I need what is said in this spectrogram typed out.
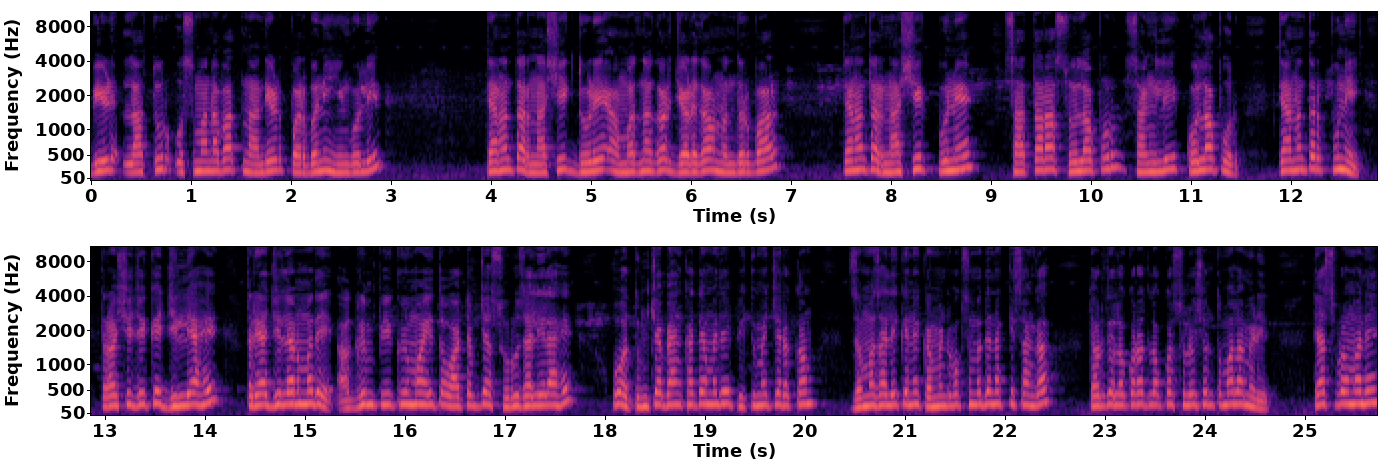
बीड लातूर उस्मानाबाद नांदेड परभणी हिंगोली त्यानंतर नाशिक धुळे अहमदनगर जळगाव नंदुरबार त्यानंतर नाशिक पुणे सातारा सोलापूर सांगली कोल्हापूर त्यानंतर पुणे. तर असे जे काही जिल्हे आहे तर या जिल्ह्यांमध्ये अग्रिम पीक विमा इथं वाटप ज्या सुरू झालेला आहे व तुमच्या बँक खात्यामध्ये पीक विम्याची रक्कम जमा झाली की नाही कमेंट बॉक्समध्ये नक्की सांगा. त्यावरती लवकरात लवकर सोल्युशन तुम्हाला मिळेल. त्याचप्रमाणे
